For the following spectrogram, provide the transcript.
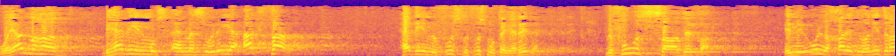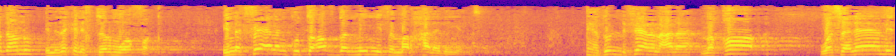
وينهض بهذه المسؤولية أكثر. هذه النفوس نفوس متجردة. نفوس صادقة. انه يقول لخالد بن وليد رضي عنه إن ده كان اختيار موفق. إنك فعلا كنت أفضل مني في المرحلة ديت. يدل فعلا على نقاء وسلامة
